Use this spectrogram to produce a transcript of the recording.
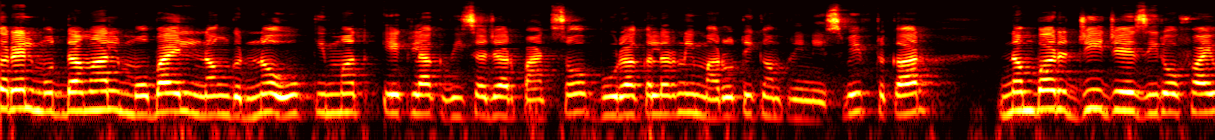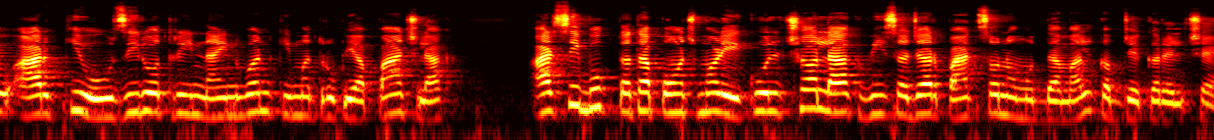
કરેલ મુદ્દામાલ મોબાઈલ નંગ નવ, કિંમત એક લાખ વીસ હજાર પાંચસો, ભૂરા કલરની મારુતિ કંપનીની સ્વિફ્ટ car, number G J zero five R Q zero three nine one, કિંમત રૂપિયા પાંચ લાખ આરસી બુક તથા પહોંચ મળી કુલ છ લાખ વીસ હજાર પાંચસોનો મુદ્દામાલ કબજે કરેલ છે.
